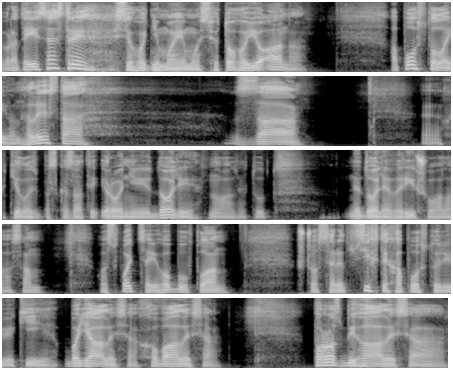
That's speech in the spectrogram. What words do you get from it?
брати і сестри, сьогодні маємо святого Йоанна, апостола, євангелиста, за, е, хотілося б сказати, іронією долі, ну але тут не доля вирішувала, а сам Господь, це його був план, що серед всіх тих апостолів, які боялися, ховалися, порозбігалися,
